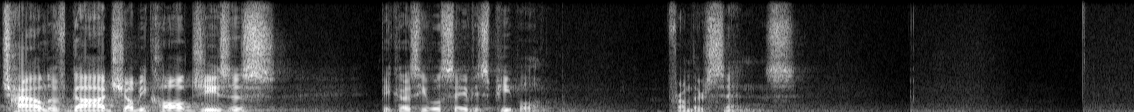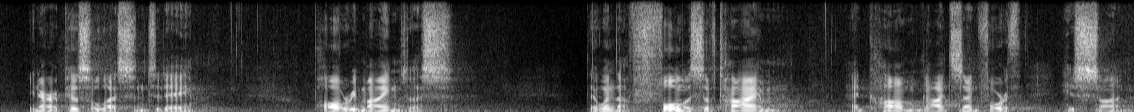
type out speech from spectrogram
child of God, shall be called Jesus because he will save his people from their sins. In our epistle lesson today, Paul reminds us that when the fullness of time had come, God sent forth his Son,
